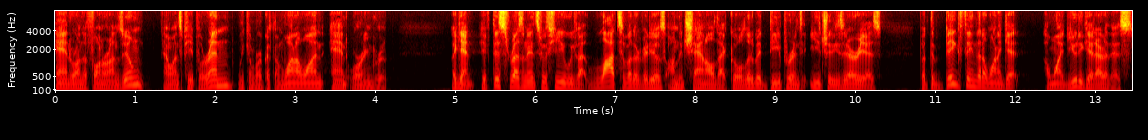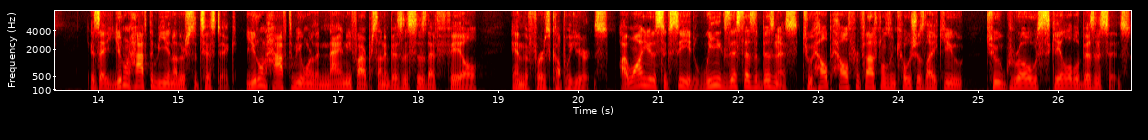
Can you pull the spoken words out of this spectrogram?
and or on the phone or on Zoom. And once people are in, we can work with them one-on-one and or in group. Again, if this resonates with you, we've got lots of other videos on the channel that go a little bit deeper into each of these areas. But the big thing that I want to get, I want you to get out of this is that you don't have to be another statistic. You don't have to be one of the 95% of businesses that fail in the first couple years. I want you to succeed. We exist as a business to help health professionals and coaches like you to grow scalable businesses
